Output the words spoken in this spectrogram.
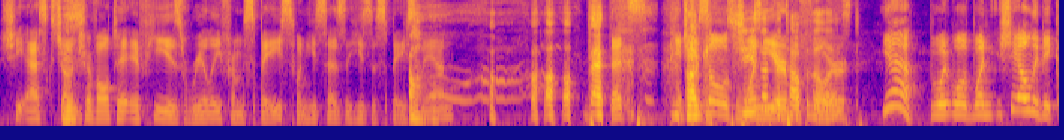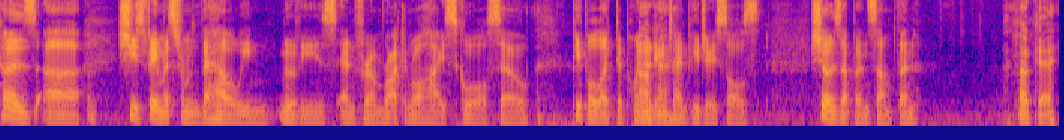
She asks John Travolta if he is really from space when he says that he's a spaceman. Oh, that, That's PJ Okay, Souls she's one year top of the before. list? Yeah, well, when she only because uh, she's famous from the Halloween movies and from Rock and Roll High School, so people like to point out anytime PJ Soles shows up in something. okay.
